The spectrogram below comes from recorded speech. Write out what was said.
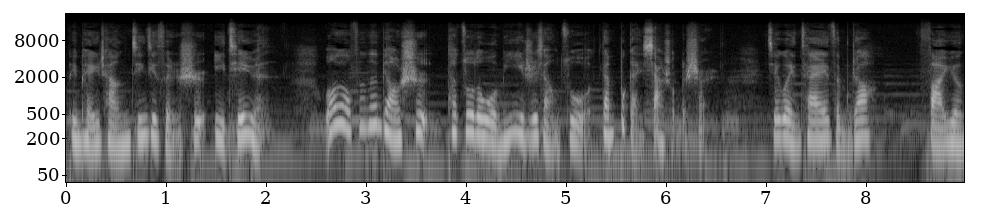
并赔偿经济损失一千元。网友纷纷表示，他做了我们一直想做但不敢下手的事儿。结果你猜怎么着？法院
